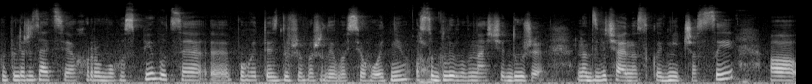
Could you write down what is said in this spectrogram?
популяризація хорового співу це е, погодьтесь дуже важливо сьогодні, особливо в наші дуже надзвичайно складні часи. А,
